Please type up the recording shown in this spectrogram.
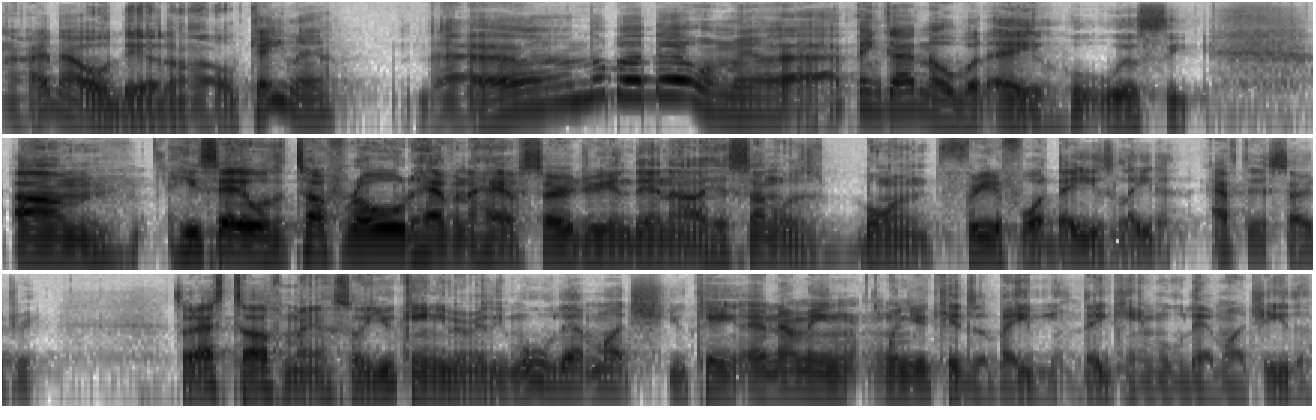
All right, now Odell, okay now. I don't know about that one, man. I think I know, but hey, we'll see. Um, he said it was a tough road having to have surgery, and then uh, his son was born three to four days later after the surgery. So that's tough, man. So you can't even really move that much. You can't, and I mean, when your kid's a baby, they can't move that much either.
